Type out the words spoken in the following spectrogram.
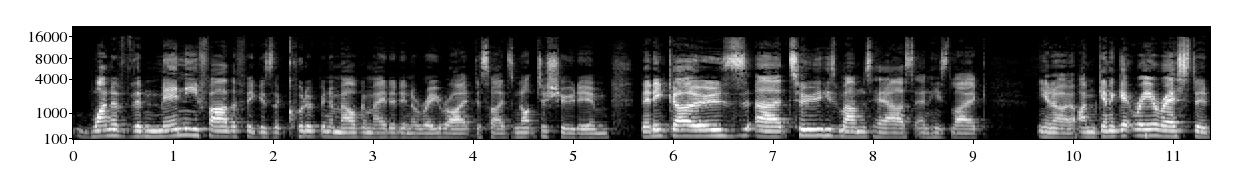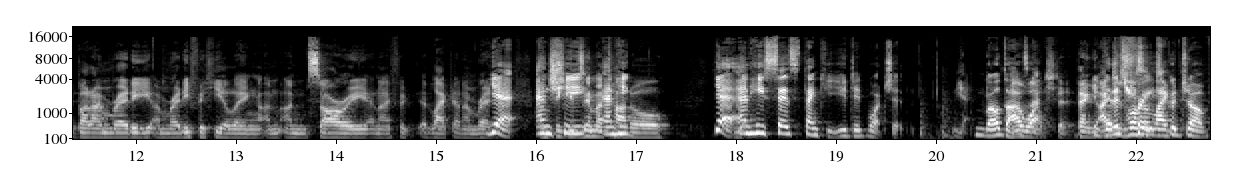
one of the many father figures that could have been amalgamated in a rewrite decides not to shoot him. Then he goes uh, to his mum's house, and he's like, you know, I'm gonna get rearrested, but I'm ready. I'm ready for healing. I'm I'm sorry, and I for, like, and I'm ready. Yeah, and she, she- gives him a and he- cuddle. Yeah, and he says, "Thank you. You did watch it. Yeah, Well done, I Zach. watched it. Thank you. You I just wasn't like Good job.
